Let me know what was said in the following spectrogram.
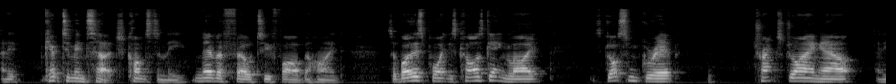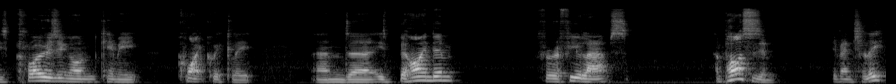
and it kept him in touch constantly. Never fell too far behind. So by this point, his car's getting light. He's got some grip. The track's drying out, and he's closing on Kimi quite quickly. And uh, he's behind him for a few laps, and passes him eventually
